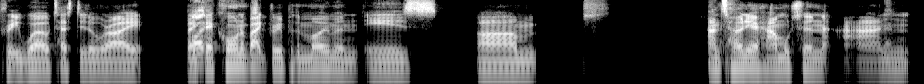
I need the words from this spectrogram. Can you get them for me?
pretty well, tested all right. Like I... their cornerback group at the moment is um Antonio Hamilton and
